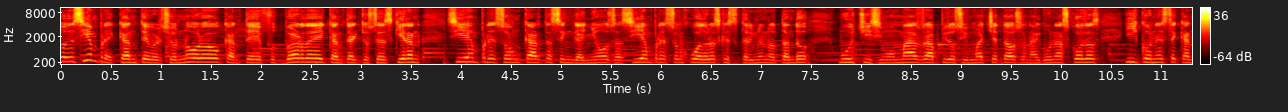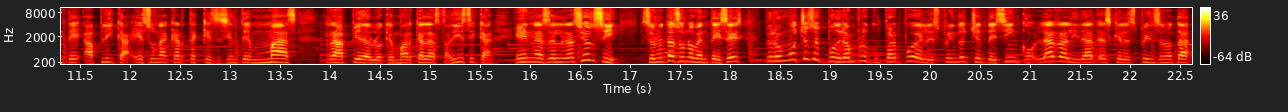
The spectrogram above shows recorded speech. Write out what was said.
Lo de siempre, Kanté versión oro, Kanté Foot Verde, Kanté el que ustedes quieran, siempre son cartas engañosas, siempre son jugadores que se terminan notando muchísimo más rápidos y más chetados en algunas cosas y con este Kanté aplica, es una carta que se siente más rápida de lo que marca la estadística. En aceleración sí, se nota su 96, pero muchos se podrían preocupar por el sprint 85. La realidad es que el sprint se nota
